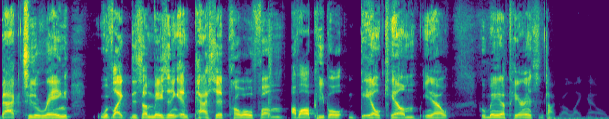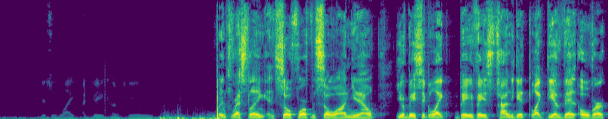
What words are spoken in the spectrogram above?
back to the ring with like this amazing and passionate promo from, of all people, Gail Kim, you know, who made an appearance and talked about like how this is like a dream come true, women's wrestling and so forth and so on, you know. You're basically like Babyface trying to get like the event over.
